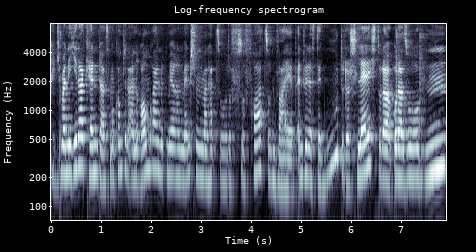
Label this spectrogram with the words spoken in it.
Mhm. Ich meine, jeder kennt das. Man kommt in einen Raum rein mit mehreren Menschen und man hat so sofort so ein Vibe. Entweder ist der gut oder schlecht oder, oder so, hm,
